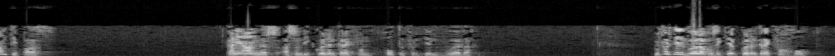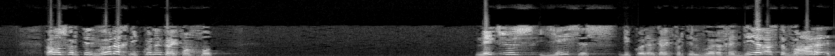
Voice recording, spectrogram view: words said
Antipas kan nie anders as om die koninkryk van God te verteenwoordig. Hoe verteenwoordig ons die koninkryk van God? Wel ons verteenwoordig die koninkryk van God net soos Jesus die koninkryk verteenwoordig deur as te ware 'n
